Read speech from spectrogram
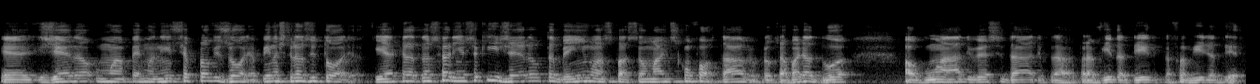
é, gera uma permanência provisória, apenas transitória, que é aquela transferência que gera também uma situação mais desconfortável para o trabalhador, alguma adversidade para a vida dele, para a família dele.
